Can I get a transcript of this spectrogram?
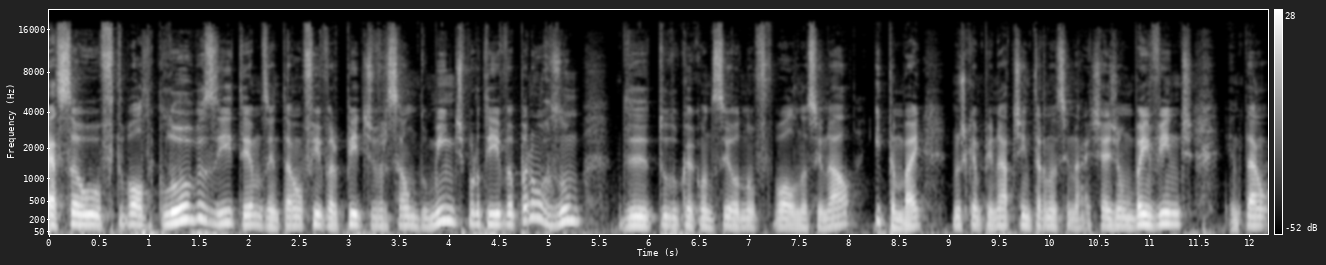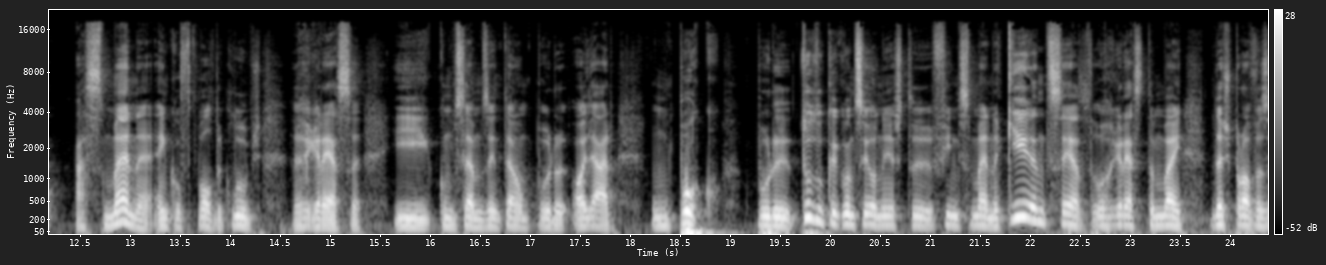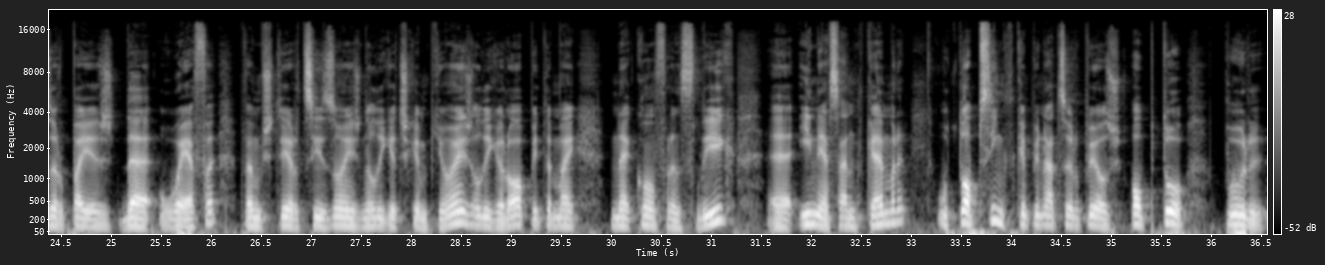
Regressa o futebol de clubes e temos então o Fever Pitch versão domingo esportiva para um resumo de tudo o que aconteceu no futebol nacional e também nos campeonatos internacionais. Sejam bem-vindos então à semana em que o futebol de clubes regressa e começamos então por olhar um pouco por eh, tudo o que aconteceu neste fim de semana, que antecede o regresso também das provas europeias da UEFA. Vamos ter decisões na Liga dos Campeões, na Liga Europa e também na Conference League uh, e nessa antecâmara. O top 5 de campeonatos europeus optou por uh,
